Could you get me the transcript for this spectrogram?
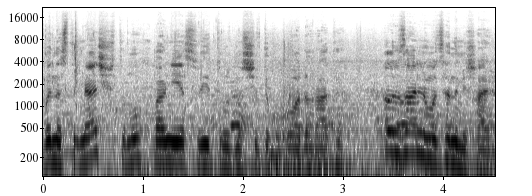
винести м'яч, тому певні є свої труднощі в таку погоду грати. Але в загальному це не мішає.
